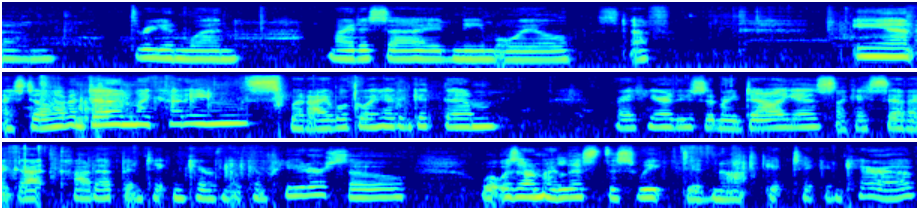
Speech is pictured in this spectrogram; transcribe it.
um, three-in-one miticide, neem oil stuff. And I still haven't done my cuttings, but I will go ahead and get them right here. These are my dahlias. Like I said, I got caught up in taking care of my computer, so what was on my list this week did not get taken care of.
